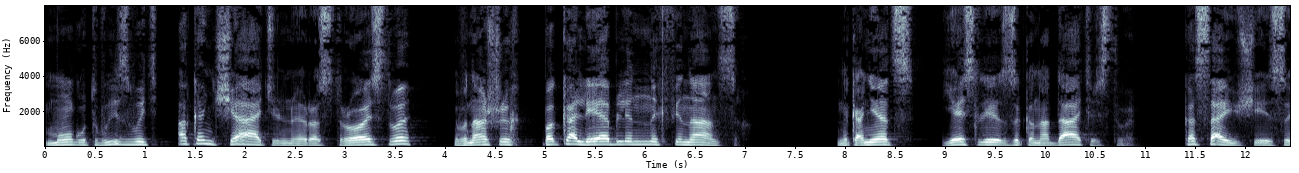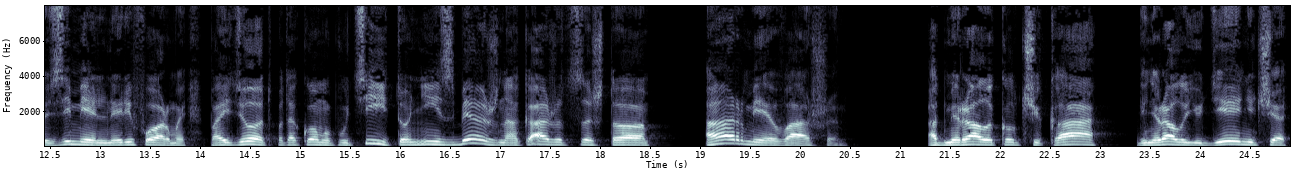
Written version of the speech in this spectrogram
могут вызвать окончательное расстройство в наших поколебленных финансах. Наконец, если законодательство, касающееся земельной реформы, пойдет по такому пути, то неизбежно окажется, что армия ваша, адмирала Колчака, генерала Юденича,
